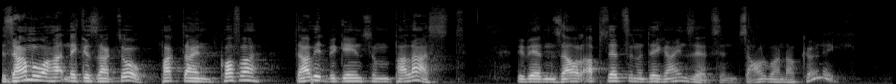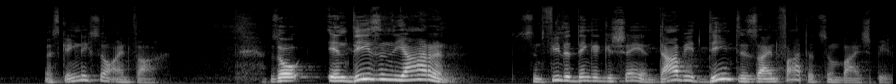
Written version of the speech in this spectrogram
Samuel hat nicht gesagt, so, pack deinen Koffer, David, wir gehen zum Palast. Wir werden Saul absetzen und dich einsetzen. Saul war noch König. Es ging nicht so einfach. So, in diesen Jahren sind viele Dinge geschehen. David diente sein Vater zum Beispiel.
